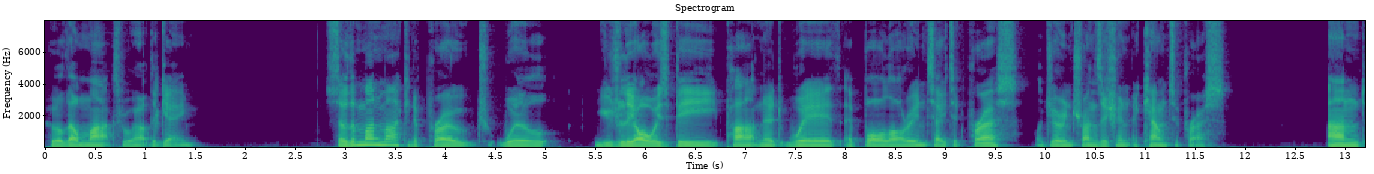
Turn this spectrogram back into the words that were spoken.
who they'll mark throughout the game. So the man marking approach will usually always be partnered with a ball orientated press or during transition a counter press. And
